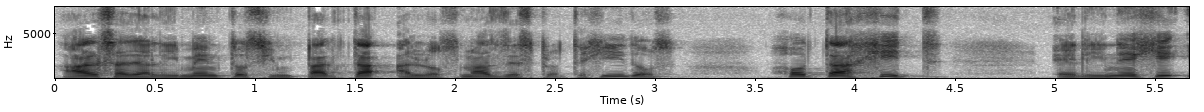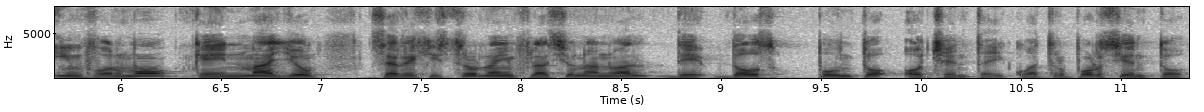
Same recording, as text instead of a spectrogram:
Alza de alimentos impacta a los más desprotegidos. J-HIT. El INEGI informó que en mayo se registró una inflación anual de 2.84%,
